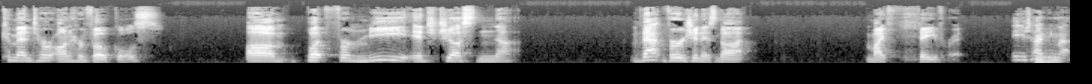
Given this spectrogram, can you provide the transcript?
commend her on her vocals. Um, but for me, it's just not that version is not my favorite. You're talking Mhm. about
